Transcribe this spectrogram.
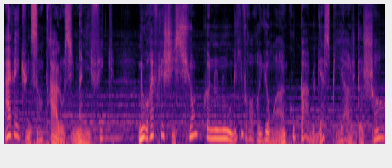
Avec une centrale aussi magnifique, nous réfléchissions que nous nous livrerions à un coupable gaspillage de chambre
